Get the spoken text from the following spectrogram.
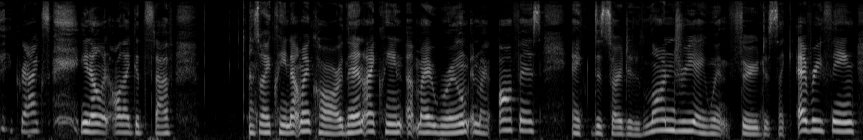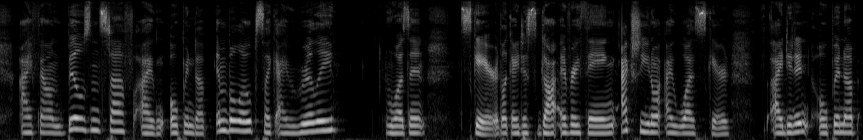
cracks, you know, and all that good stuff. And so I cleaned out my car. Then I cleaned up my room and my office. I just started to do laundry. I went through just like everything. I found bills and stuff. I opened up envelopes. Like I really wasn't scared. Like I just got everything. Actually, you know what? I was scared. I didn't open up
